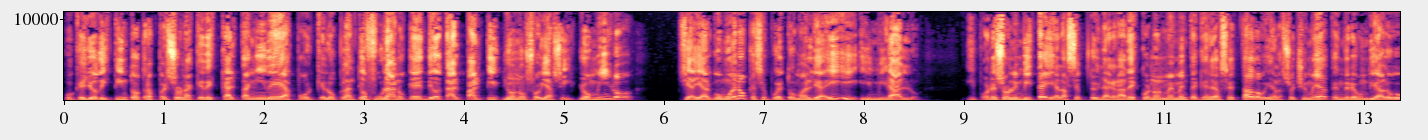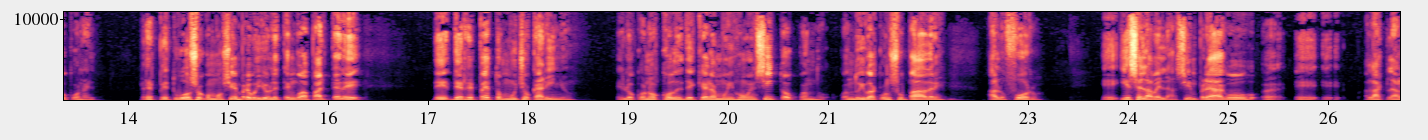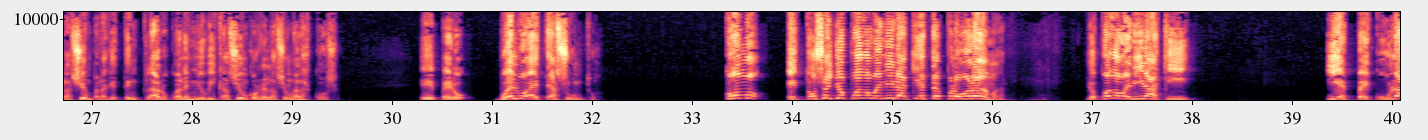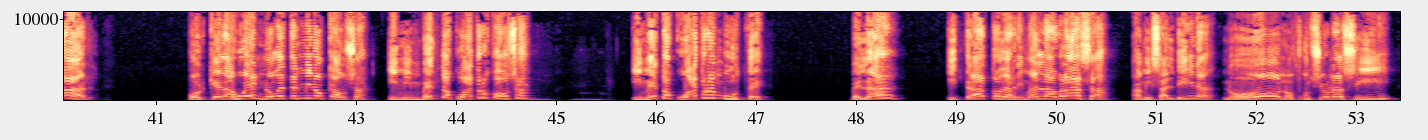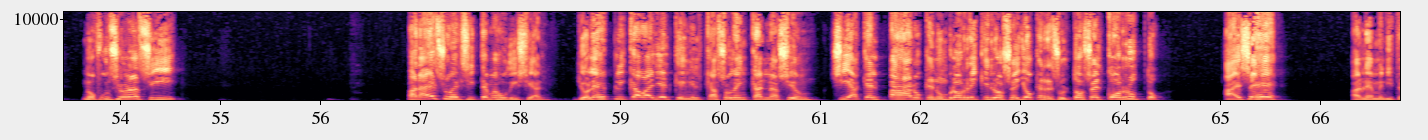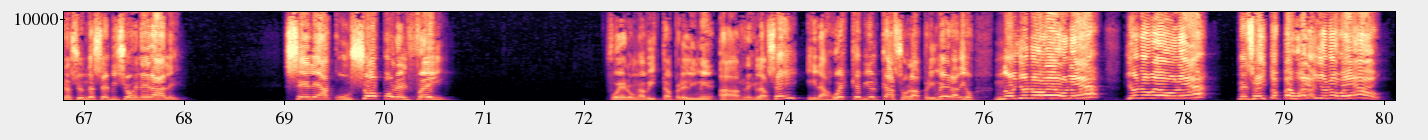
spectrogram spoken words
Porque yo, distinto a otras personas que descartan ideas porque lo planteó fulano que es de tal partido, yo no soy así. Yo miro si hay algo bueno que se puede tomar de ahí y, mirarlo. Y por eso lo invité y él aceptó. Y le agradezco enormemente que haya aceptado. Y a las ocho y media tendré un diálogo con él respetuoso como siempre, porque yo le tengo, aparte de, de, respeto, mucho cariño. Eh, lo conozco desde que era muy jovencito, cuando, cuando iba con su padre a los foros. Eh, y esa es la verdad. Siempre hago eh, la aclaración para que estén claros cuál es mi ubicación con relación a las cosas. pero vuelvo a este asunto. ¿Cómo? Entonces yo puedo venir aquí a este programa. Yo puedo venir aquí y especular ¿Por qué la juez no determinó causa y me invento cuatro cosas y meto cuatro embustes, ¿verdad? Y trato de arrimar la brasa a mi sardina. No, no funciona así, no funciona así. Para eso es el sistema judicial. Yo les explicaba ayer que en el caso de Encarnación, sí, aquel pájaro que nombró Ricky Rosselló que resultó ser corrupto, ASG, a la Administración de Servicios Generales, se le acusó por el FEI fueron a vista preliminar, a regla 6, y la juez que vio el caso, la primera, dijo, no, yo no veo nada, yo no veo nada, necesito espejuelos, yo no veo.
